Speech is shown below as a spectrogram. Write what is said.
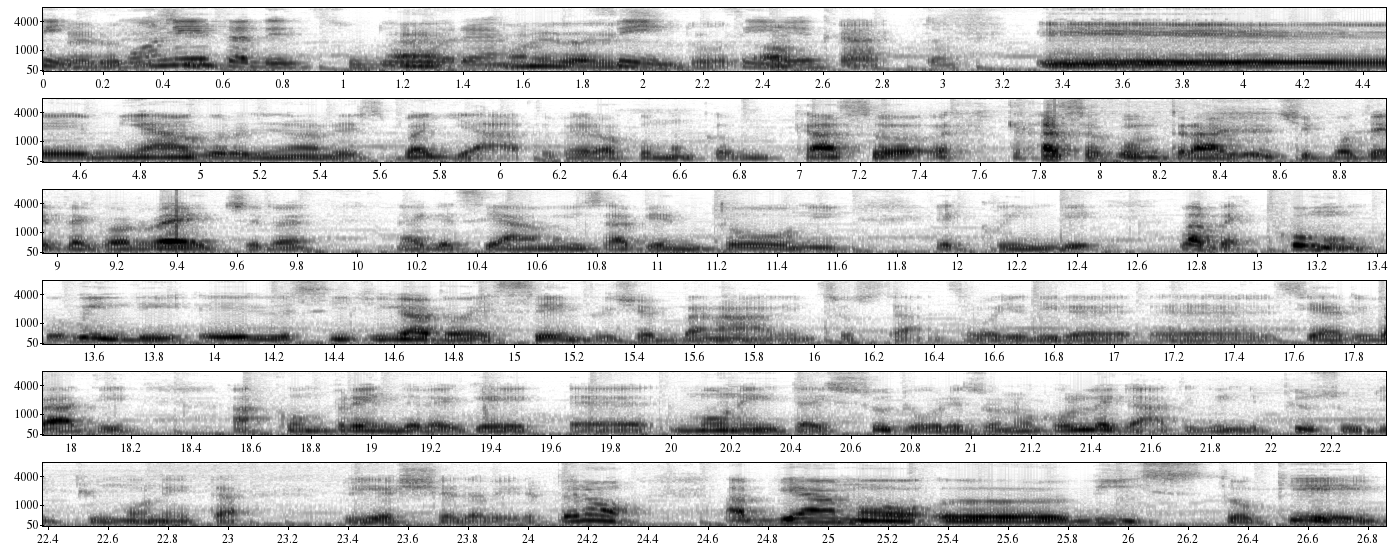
Sì, moneta sì. del sudore. Eh, moneta del sì, sudore. Sì, okay. esatto. E mi auguro di non aver sbagliato, però comunque in caso, caso contrario ci potete correggere, non è che siamo i sapientoni e quindi vabbè, comunque, quindi il significato è semplice e banale in sostanza, voglio dire, eh, si è arrivati a comprendere che eh, moneta e sudore sono collegati, quindi più sudi più moneta riesce ad avere. Però abbiamo eh, visto che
